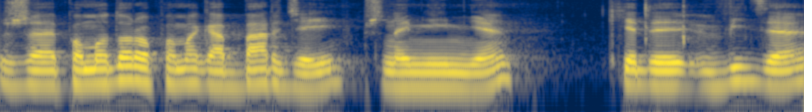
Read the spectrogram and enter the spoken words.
że Pomodoro pomaga bardziej, przynajmniej mnie, kiedy widzę.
